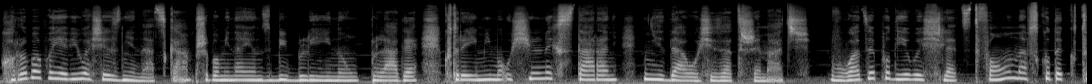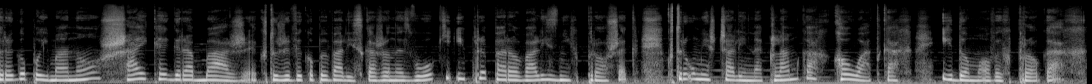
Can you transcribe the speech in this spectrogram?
Choroba pojawiła się znienacka, przypominając biblijną plagę, której mimo usilnych starań nie dało się zatrzymać. Władze podjęły śledztwo, na wskutek którego pojmano szajkę grabarzy, którzy wykopywali skażone zwłoki i preparowali z nich proszek, który umieszczali na klamkach, kołatkach i domowych progach.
